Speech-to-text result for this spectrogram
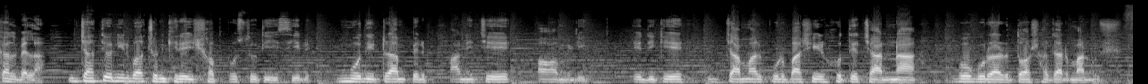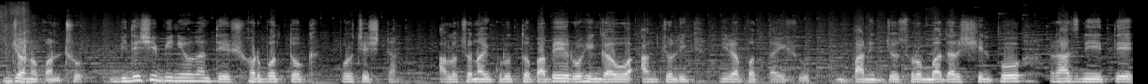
কালবেলা। জাতীয় নির্বাচন ঘিরেই সব প্রস্তুতি ইসির। মোদি ট্রাম্পের পানে চেয়ে আওয়ামী লীগ। এদিকে জামালপুরবাসীর হতে চান না বগুড়ার দশ হাজার মানুষ। জনকণ্ঠ। বিদেশি বিনিয়োগ আনতে সর্বোত্তক প্রচেষ্টা। আলোচনায় গুরুত্ব পাবে রোহিঙ্গা ও আঞ্চলিক নিরাপত্তা ইস্যু। বাণিজ্য শ্রমবাজার শিল্প, রাজনীতিতে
